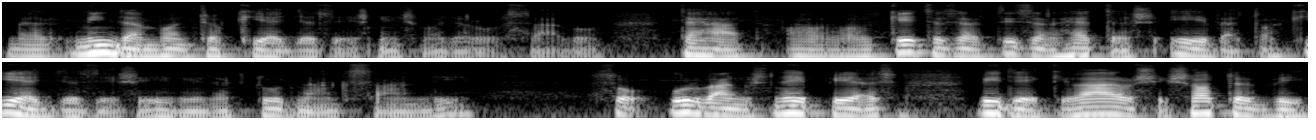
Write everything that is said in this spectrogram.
mert minden van, csak kiegyezés nincs Magyarországon. Tehát a 2017-es évet a kiegyezés évének tudnánk szánni, szó, urbánus népies, vidéki, városi, stb.,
